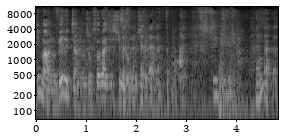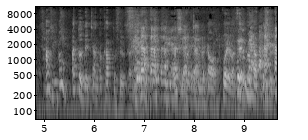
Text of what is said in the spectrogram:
今あのベルちゃんの女装ラジ収録してたの あうん後でちゃんとカットするから。吉野ちゃんの顔声は全部カットするか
